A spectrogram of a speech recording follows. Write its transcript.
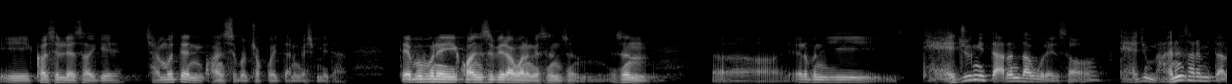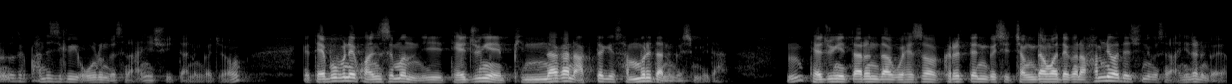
이 거슬려서 이게 잘못된 관습을 쫓고 있다는 것입니다. 대부분의 이 관습이라고 하는 것은 것은 어, 여러분 이 대중이 따른다고 그래서 대중 많은 사람이 따른다고 반드시 그게 옳은 것은 아닐 수 있다는 거죠. 그러니까 대부분의 관습은 이 대중의 빗나간 악덕의 산물이라는 것입니다. 음? 대중이 따른다고 해서 그릇된 것이 정당화되거나 합리화될 수 있는 것은 아니라는 거예요.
